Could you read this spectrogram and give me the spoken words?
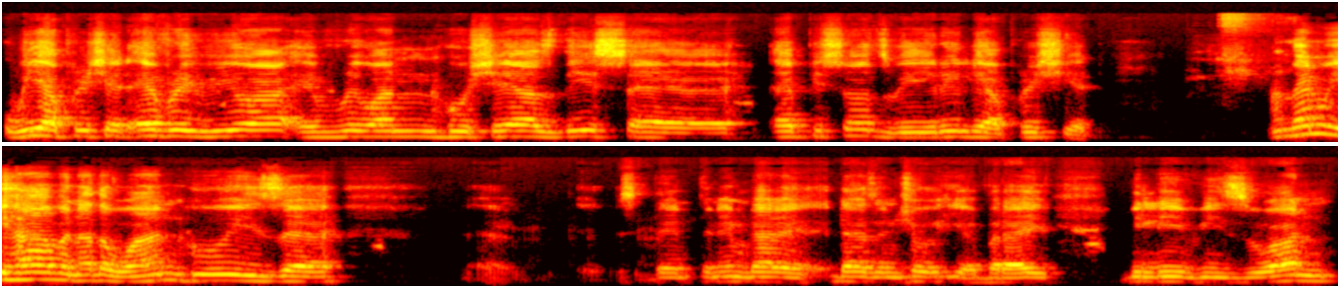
we appreciate every viewer, everyone who shares these uh, episodes. We really appreciate. And then we have another one who is uh, uh, the, the name that doesn't show here, but I believe is one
